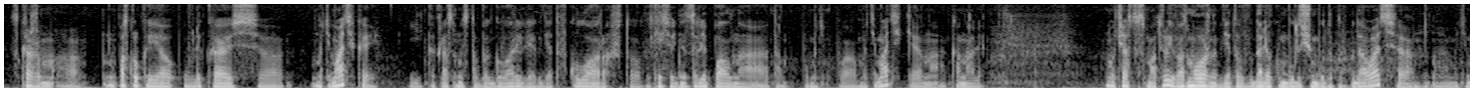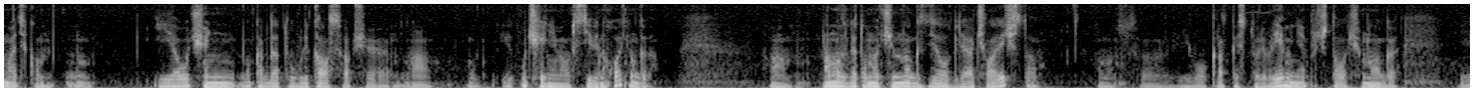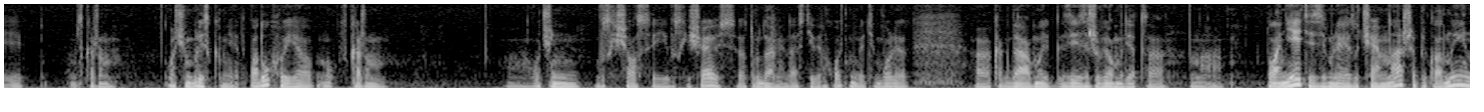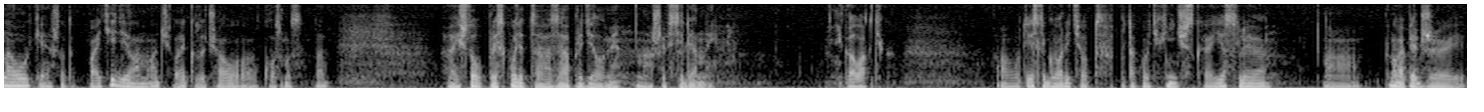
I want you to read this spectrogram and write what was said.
скажем, а, ну, поскольку я увлекаюсь а, математикой, и как раз мы с тобой говорили где-то в кулуарах, что я сегодня залипал на, там, по, по математике на канале, ну, часто смотрю, и, возможно, где-то в далеком будущем буду преподавать а, математику. И я очень, ну, когда-то увлекался вообще а, учениями вот Стивена Хокинга. А, на мой взгляд, он очень много сделал для человечества. Вот, э, его краткая история времени я прочитал очень много. И, скажем, очень близко мне это по духу. Я, ну, скажем, э, очень восхищался и восхищаюсь э, трудами да, Стивена Хокинга, тем более, когда мы здесь живем где-то на планете, Земля, изучаем наши прикладные науки, что-то по IT делаем, а человек изучал космос, да, и что происходит за пределами нашей Вселенной и галактик. А вот если говорить вот про такое техническое, если, а, ну, опять же,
